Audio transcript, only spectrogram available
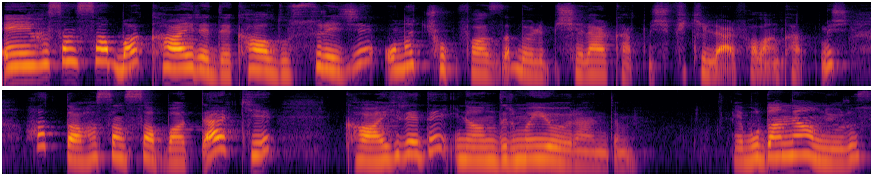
Ee, Hasan Sabbah Kahire'de kaldığı süreci ona çok fazla böyle bir şeyler katmış. Fikirler falan katmış. Hatta Hasan Sabbah der ki Kahire'de inandırmayı öğrendim. E buradan ne anlıyoruz?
